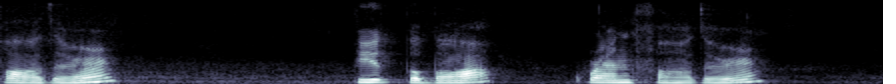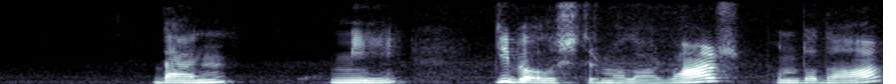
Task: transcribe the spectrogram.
Father. Büyük baba. Grandfather. Ben. Me gibi alıştırmalar var. Bunda da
